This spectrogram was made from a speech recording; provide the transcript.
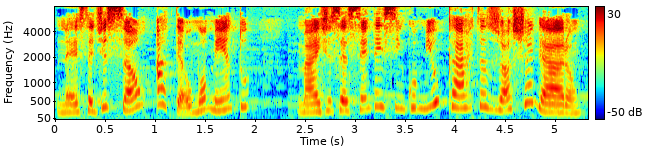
Nesta edição, até o momento, mais de 65 mil cartas já chegaram.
